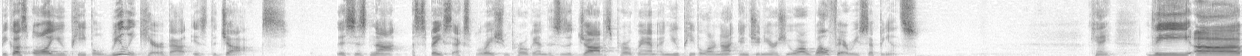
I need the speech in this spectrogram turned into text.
because all you people really care about is the jobs. This is not a space exploration program. This is a jobs program, and you people are not engineers. You are welfare recipients. Okay. The uh,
